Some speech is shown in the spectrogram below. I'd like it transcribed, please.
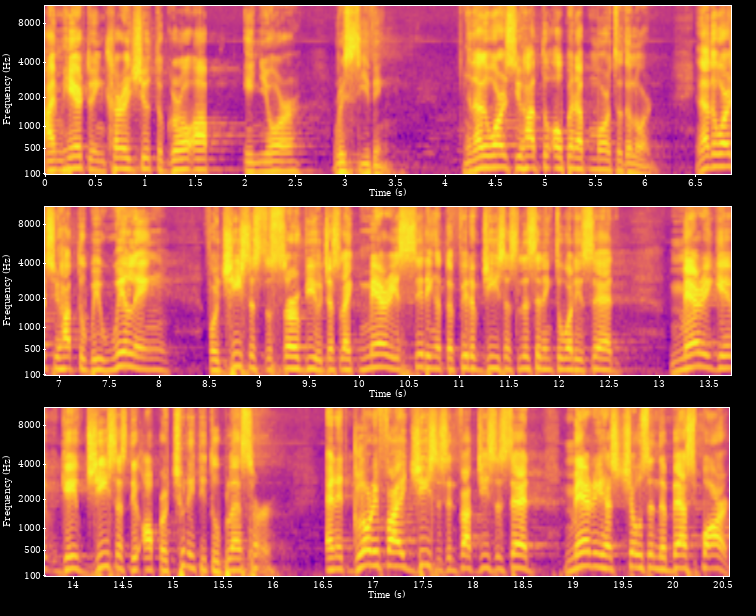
I'm here to encourage you to grow up in your receiving. In other words, you have to open up more to the Lord. In other words, you have to be willing for Jesus to serve you, just like Mary sitting at the feet of Jesus listening to what he said. Mary gave, gave Jesus the opportunity to bless her, and it glorified Jesus. In fact, Jesus said, Mary has chosen the best part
